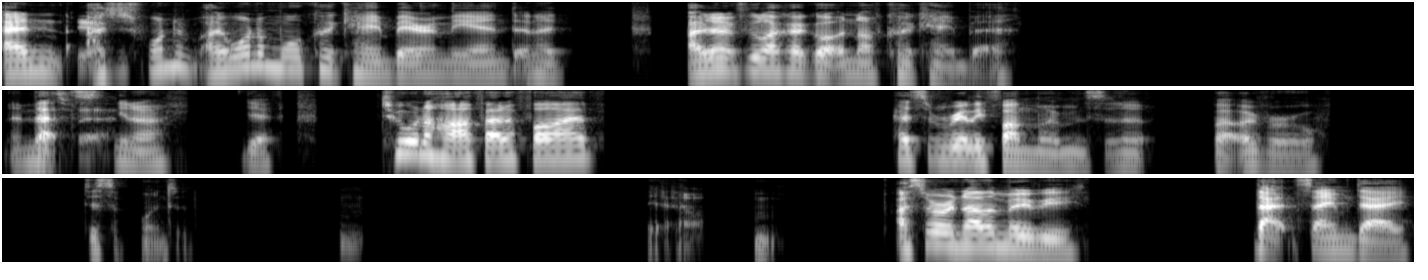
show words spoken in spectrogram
and I just wanted, I wanted more Cocaine Bear in the end, and I, I don't feel like I got enough Cocaine Bear. And That's that's, you know, yeah, two and a half out of five. Had some really fun moments in it, but overall, disappointed. Hmm. Yeah, Oh. I saw another movie that same day,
